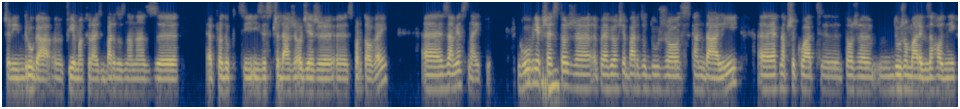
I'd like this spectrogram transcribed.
czyli druga e, firma, która jest bardzo znana z e, produkcji i ze sprzedaży odzieży e, sportowej, zamiast Nike. Głównie mhm. przez to, że pojawiło się bardzo dużo skandali, jak na przykład to, że dużo marek zachodnich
